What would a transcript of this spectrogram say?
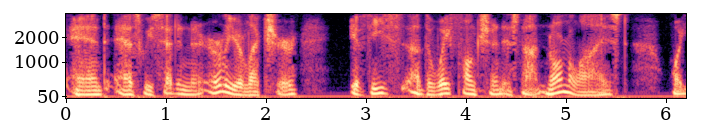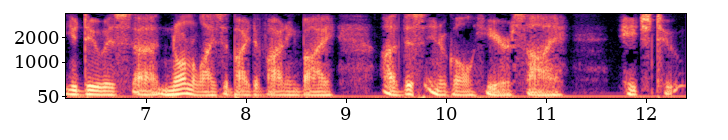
And as we said in an earlier lecture, if these uh, the wave function is not normalized, what you do is uh, normalize it by dividing by uh, this integral here, psi h2.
